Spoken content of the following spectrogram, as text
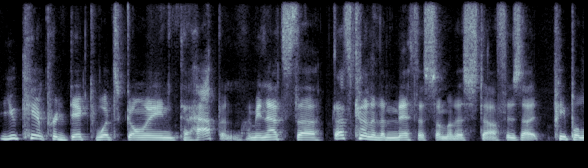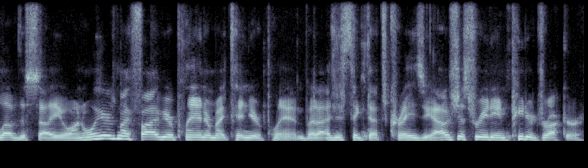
you can't predict what's going to happen. I mean, that's the that's kind of the myth of some of this stuff is that people love to sell you on, well, here's my five year plan or my 10 year plan. But I just think that's crazy. I was just reading Peter Drucker,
